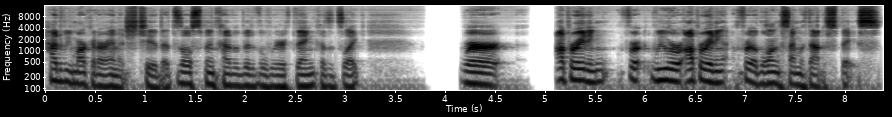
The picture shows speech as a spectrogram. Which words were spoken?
how do we market our image too? That's also been kind of a bit of a weird thing because it's like we're operating for we were operating for the longest time without a space.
